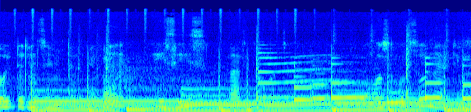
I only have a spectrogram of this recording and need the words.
storytelling center where he sees Rajput was also narrating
